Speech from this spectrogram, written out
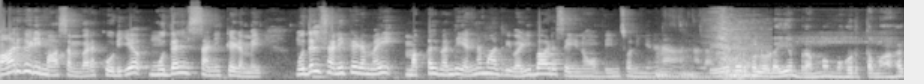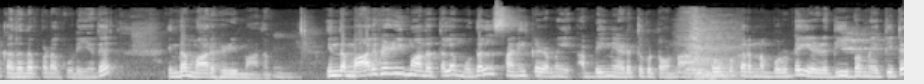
மார்கழி மாசம் வரக்கூடிய முதல் சனிக்கிழமை. முதல் சனிக்கிழமை மக்கள் வந்து என்ன மாதிரி வழிபாடு செய்யணும் அப்படின்னு சொன்னீங்கன்னா நல்லா. தேவர்களுடைய பிரம்ம முகூர்த்தமாக கருதப்படக்கூடியது இந்த மார்கழி மாதம். இந்த மார்கழி மாதத்துல முதல் சனிக்கிழமை அப்படின்னு எடுத்துக்கிட்டோம்னா தோப்பு கரணம் போட்டுட்டு ஏழு தீபம் ஏத்திட்டு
